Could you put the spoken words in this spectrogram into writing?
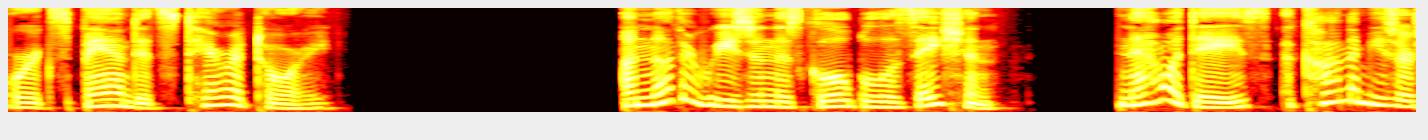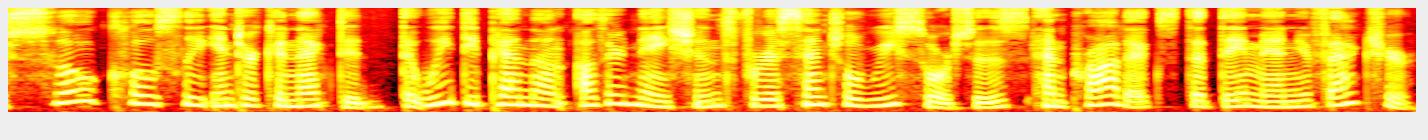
or expand its territory. Another reason is globalization. Nowadays, economies are so closely interconnected that we depend on other nations for essential resources and products that they manufacture.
